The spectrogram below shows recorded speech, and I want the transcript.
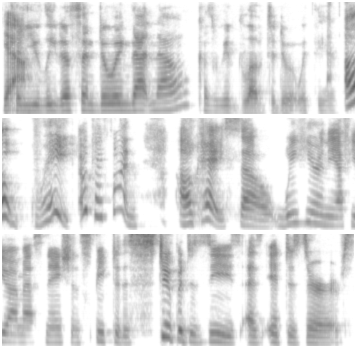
Yeah. can you lead us in doing that now? Because we'd love to do it with you. Oh, great. Okay, fun. Okay, so we here in the FUMS Nation speak to this stupid disease as it deserves.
